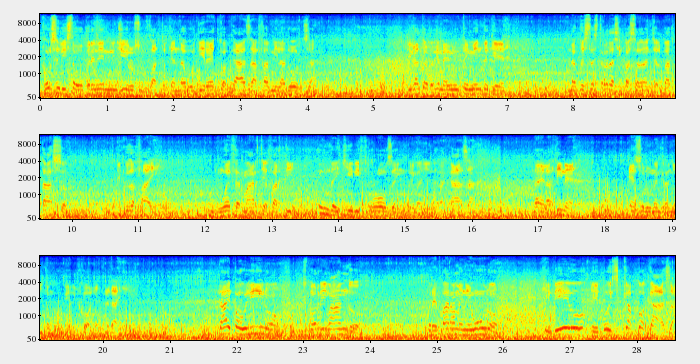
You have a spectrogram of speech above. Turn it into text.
Forse vi stavo prendendo in giro sul fatto che andavo diretto a casa a farmi la doccia. Più che altro perché mi è venuto in mente che da questa strada si passa davanti al Bartasso e cosa fai? non vuoi fermarti a farti un daiquiri frozen prima di andare a casa? Dai alla fine è solo una granita un po' più alcolica dai dai Paolino sto arrivando. Preparamene uno che bevo e poi scappo a casa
